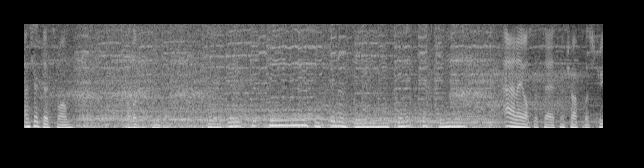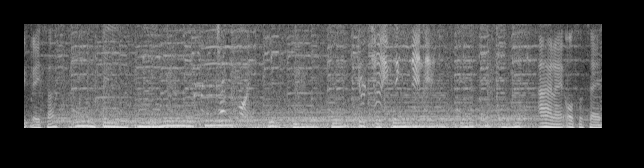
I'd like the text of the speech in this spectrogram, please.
I said this one. I love this music. And I also said Metropolis Street Racer. Checkpoint. Your time's extended. And I also said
